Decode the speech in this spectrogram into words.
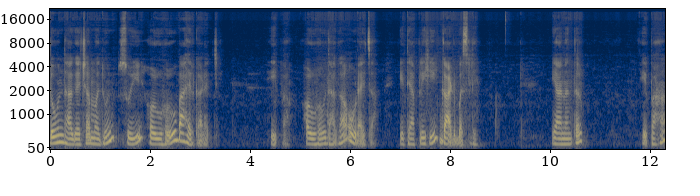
दोन धाग्याच्या मधून सुई हळूहळू बाहेर काढायची. ही पहा हळूहळू धागा ओढायचा. इथे आपली ही गाठ बसली. यानंतर हे पहा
